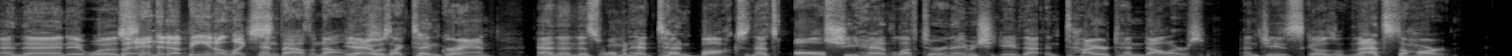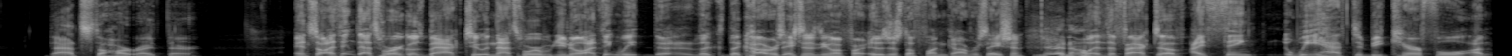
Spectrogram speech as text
And then it was, But it ended up being a, like ten thousand dollars. yeah, it was like 10 grand. And then this woman had 10 bucks and that's all she had left to her name. And she gave that entire $10. And Jesus goes, well, that's the heart. That's the heart right there. And so I think that's where it goes back to, and that's where you know I think we the the, the conversation is you know it was just a fun conversation. Yeah, no. But the fact of I think we have to be careful, um,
